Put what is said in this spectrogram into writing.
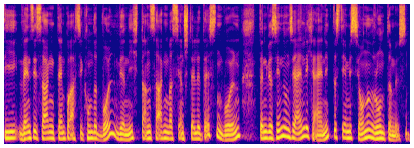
die, wenn sie sagen, Tempo 80, 100 wollen wir nicht, dann sagen, was sie anstelle dessen wollen. Denn wir sind uns ja eigentlich einig, dass die Emissionen runter müssen.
